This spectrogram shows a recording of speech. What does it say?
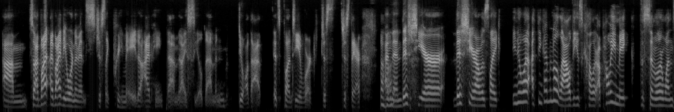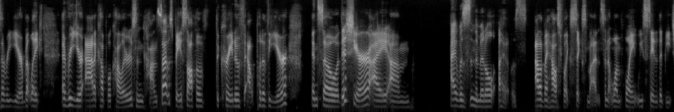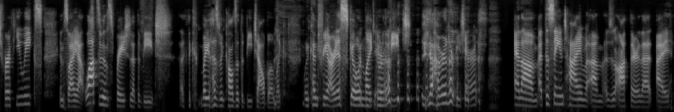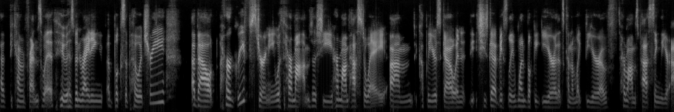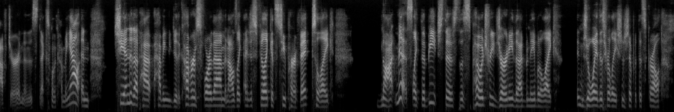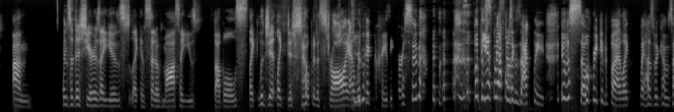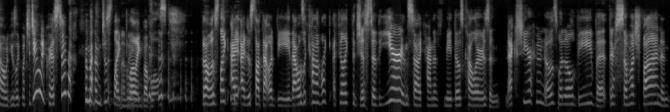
Um, so I buy I buy the ornaments just like pre-made. I paint them and I seal them and do all that. It's plenty of work just just there. Uh-huh. And then this year, this year I was like, you know what? I think I'm going to allow these color. I'll probably make the similar ones every year, but like every year add a couple colors and concepts based off of the creative output of the year. And so this year I um I was in the middle, I was out of my house for like six months. And at one point, we stayed at the beach for a few weeks. And so I got lots of inspiration at the beach. I think my husband calls it the beach album, like when country artists go and like go to the beach. yeah, we're in our beach era. And um, at the same time, um, there's an author that I have become friends with who has been writing uh, books of poetry about her grief's journey with her mom. So she, her mom passed away um, a couple years ago, and she's got basically one book a year. That's kind of like the year of her mom's passing, the year after, and then this next one coming out. And she ended up ha- having me do the covers for them, and I was like, I just feel like it's too perfect to like not miss. Like the beach, there's this poetry journey that I've been able to like enjoy this relationship with this girl. Um, and so this year, as I used like instead of moss, I used bubbles, like legit, like dish soap in a straw. Like, I look like a crazy person, but the effect so was exactly. It was so freaking fun. Like my husband comes home, he's like, "What you doing, Kristin?" and I'm just like blowing bubbles. but I was like, I, I just thought that would be that was like kind of like I feel like the gist of the year, and so I kind of made those colors. And next year, who knows what it'll be? But they're so much fun and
